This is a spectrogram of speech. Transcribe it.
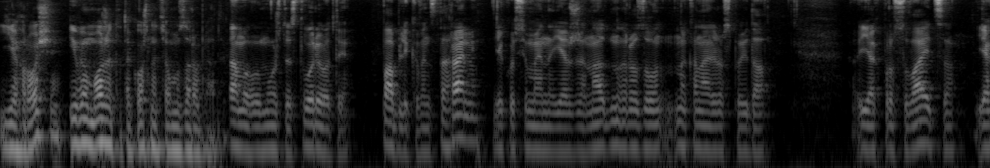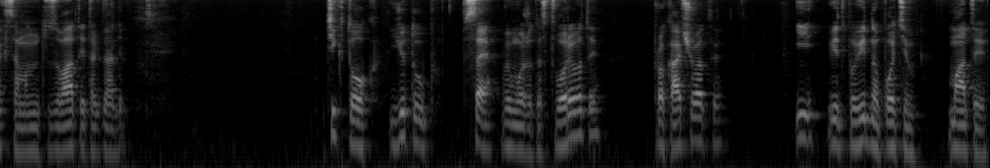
є гроші, і ви можете також на цьому заробляти. Саме ви можете створювати пабліки в інстаграмі, якось у мене я вже неодноразово на каналі розповідав, як просувається, як це монетизувати і так далі. TikTok, YouTube, все ви можете створювати, прокачувати і, відповідно, потім мати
